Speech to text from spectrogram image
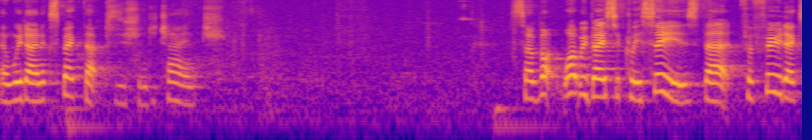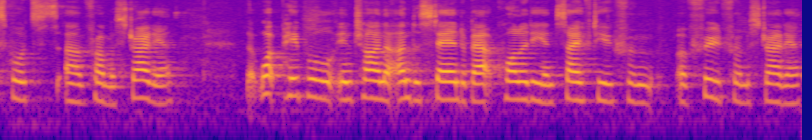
And we don't expect that position to change. So what we basically see is that for food exports uh, from Australia, that what people in China understand about quality and safety from, of food from Australia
